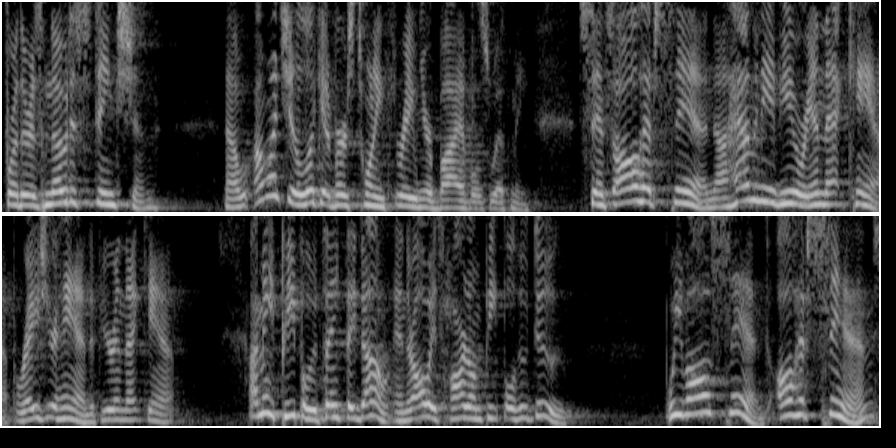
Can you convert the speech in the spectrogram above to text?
For there is no distinction. Now, I want you to look at verse 23 in your Bibles with me. Since all have sinned. Now, how many of you are in that camp? Raise your hand if you're in that camp. I meet people who think they don't, and they're always hard on people who do. We've all sinned. All have sinned.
